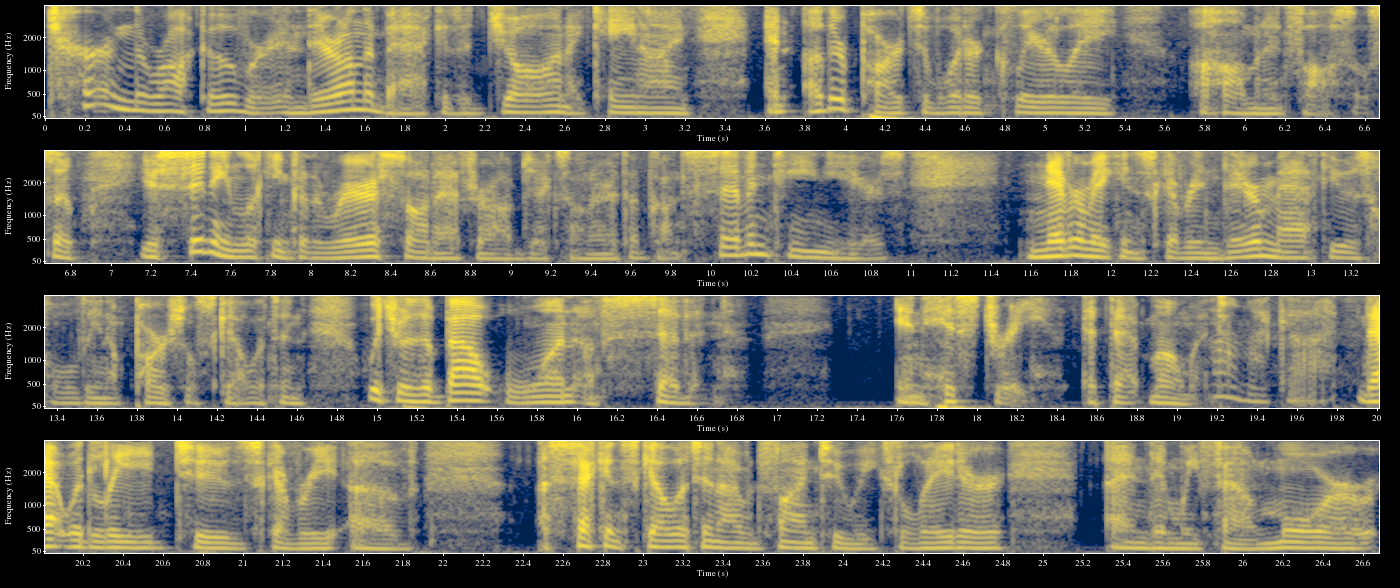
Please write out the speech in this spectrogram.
turn the rock over, and there on the back is a jaw and a canine and other parts of what are clearly a hominid fossil. So you're sitting looking for the rarest sought after objects on Earth. I've gone 17 years, never making a discovery. And there Matthew is holding a partial skeleton, which was about one of seven in history at that moment. Oh my God. That would lead to the discovery of a second skeleton I would find two weeks later. And then we found more.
